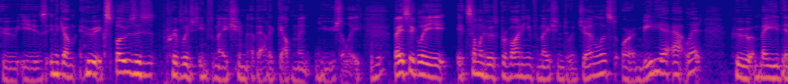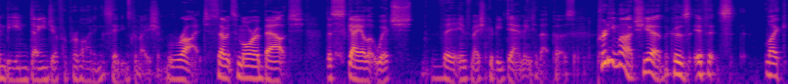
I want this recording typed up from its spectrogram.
who is in a government who exposes privileged information about a government. Usually, basically, it's someone who is providing information to a journalist or a media outlet who may then be in danger for providing said information. Right. So it's more about the scale at which the information could be damning to that person. Pretty much, yeah. Because if it's like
